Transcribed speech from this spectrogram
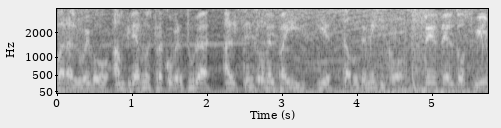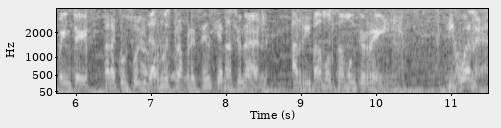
para luego ampliar nuestra cobertura al centro del país y Estado de México. Desde el 2020, para consolidar nuestra presencia nacional, arribamos a Monterrey, Tijuana,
